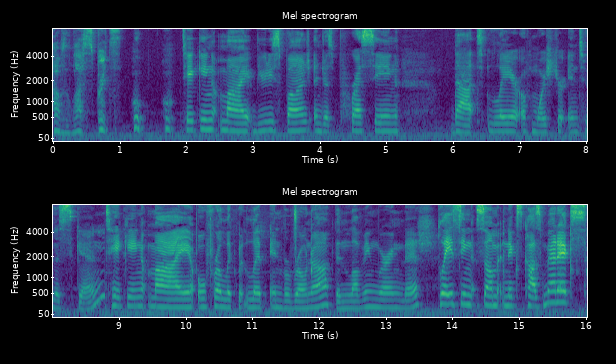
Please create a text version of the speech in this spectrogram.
that was a lot of spritz. Ooh taking my beauty sponge and just pressing that layer of moisture into the skin. Taking my Ofra Liquid Lip in Verona. Been loving wearing this. Placing some NYX Cosmetics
